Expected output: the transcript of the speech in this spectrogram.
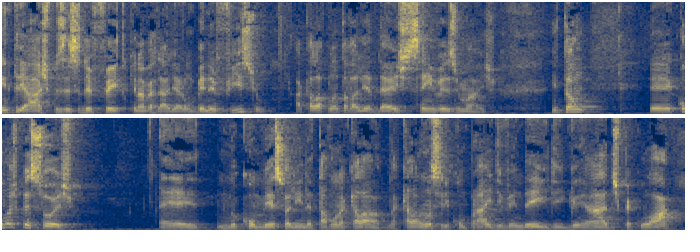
entre aspas, esse defeito que na verdade era um benefício, aquela planta valia 10, 100 vezes mais. Então, é, como as pessoas é, no começo ali estavam né, naquela, naquela ânsia de comprar e de vender e de ganhar, de especular,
